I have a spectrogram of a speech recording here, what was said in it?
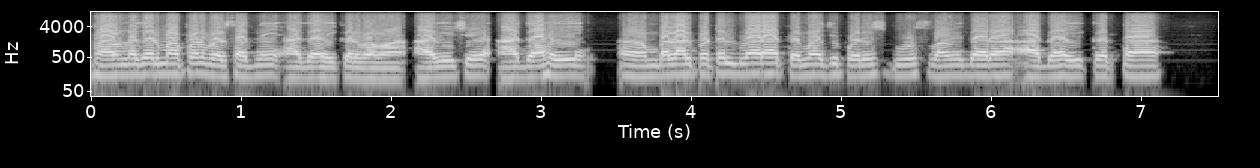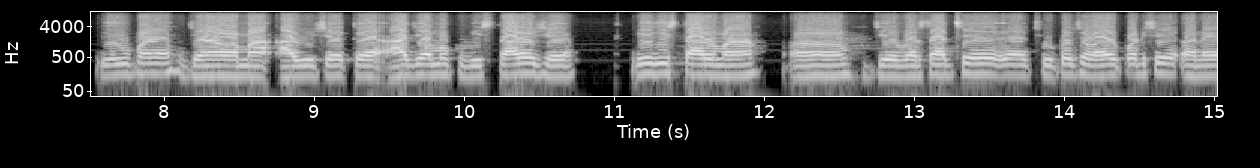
ભાવનગરમાં પણ વરસાદની આગાહી કરવામાં આવી છે. આગાહી અંબાલાલ પટેલ દ્વારા તેમજ પરેશ ગોસ્વામી દ્વારા આગાહી કરતા એવું પણ જણાવવામાં આવ્યું છે કે આ જે અમુક વિસ્તારો છે, એ વિસ્તારોમાં જે વરસાદ છે છૂટો છવાયો પડશે અને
